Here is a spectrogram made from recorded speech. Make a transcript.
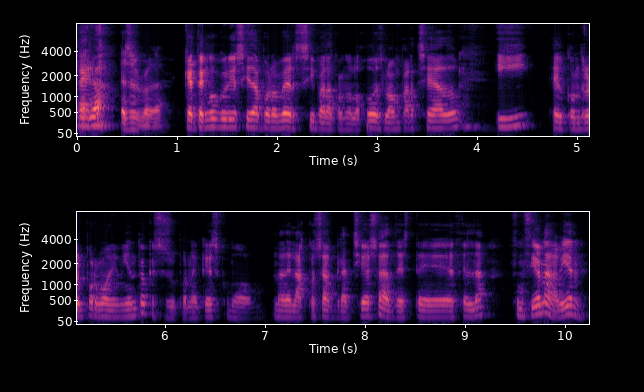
pero... Eso es verdad. que tengo curiosidad por ver si para cuando lo juegues lo han parcheado y el control por movimiento, que se supone que es como una de las cosas graciosas de este Zelda, funciona bien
